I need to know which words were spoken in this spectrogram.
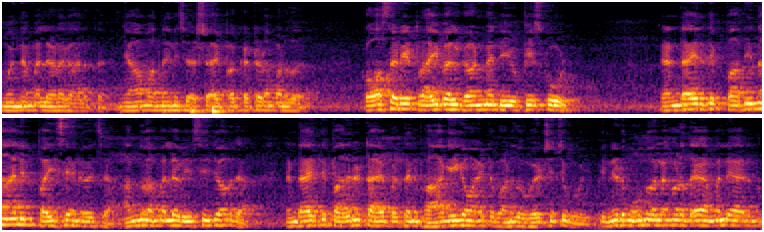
മുന്നമ്മല്ലയുടെ കാലത്ത്. ഞാൻ വന്നതിന് ശേഷം ഇപ്പൊ കെട്ടിടം പണിത് കോസടി tribal government U P school. രണ്ടായിരത്തി പതിനാലിൽ പൈസ അനുവദിച്ച അന്ന് M L A V C George രണ്ടായിരത്തി പതിനെട്ട് ആയപ്പോഴത്തേന് ഭാഗികമായിട്ട് പണിത് ഉപേക്ഷിച്ചു പോയി. പിന്നീട് മൂന്ന് കൊല്ലം കൂടെ അദ്ദേഹം എം എൽ എ ആയിരുന്നു.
